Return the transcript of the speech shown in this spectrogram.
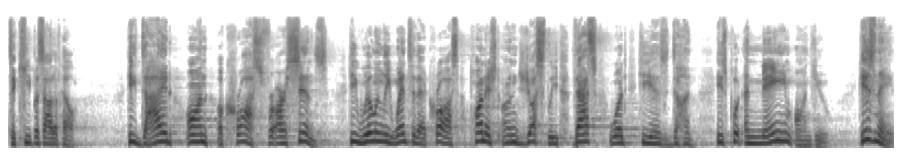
to keep us out of hell. He died on a cross for our sins. He willingly went to that cross, punished unjustly. That's what he has done. He's put a name on you His name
